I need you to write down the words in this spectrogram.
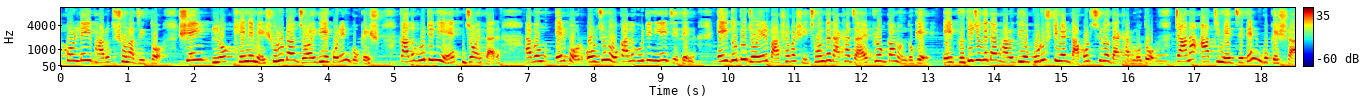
করলেই ভারত সোনা জিতত। সেই লক্ষ্যে নেমে শুরুটা জয় দিয়ে করেন গুকেশ। কালো ঘুটি নিয়ে জয় তার। এবং এরপর অর্জুনও কালো ঘুটি নিয়েই জেতেন। এই দুটো জয়ের পাশাপাশি ছন্দে দেখা যায় প্রজ্ঞানন্দকে। এই প্রতিযোগিতায় ভারতীয় পুরুষ টিমের দাপট ছিল দেখার মতো। টানা আটটি ম্যাচ জেতেন গুকেশরা।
